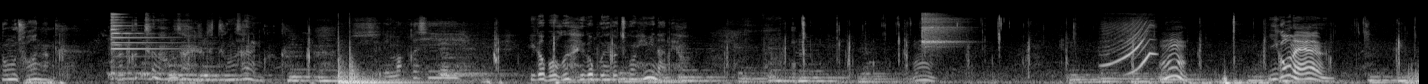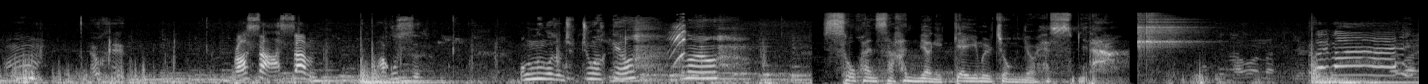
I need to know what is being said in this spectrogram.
너무 좋았는데 왜 끝은 항상 이렇게 등산인 걸까? 마카시 이거 먹은 이거 보니까 조금 힘이 나네요. 음, 음, 이거네. 음, 역시 라싸 아쌈 마구스 먹는 거 좀 집중할게요. 끊어요. 소환사 한 명이 게임을 종료했습니다. 바이바이!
